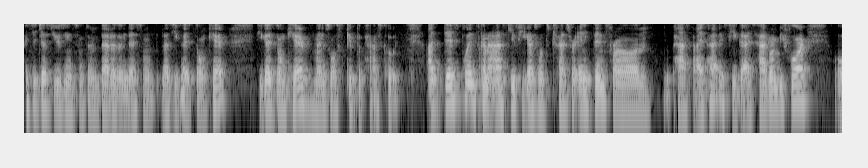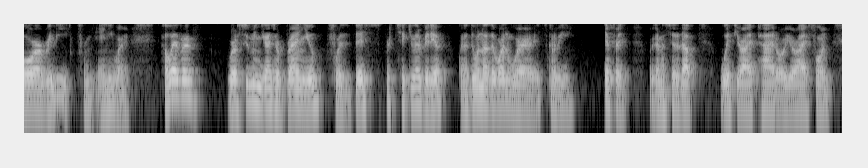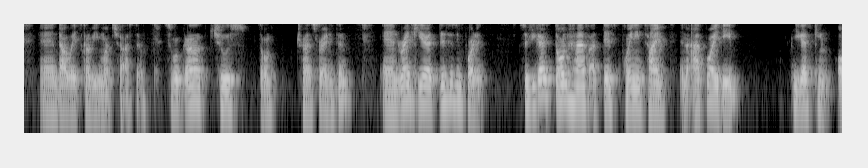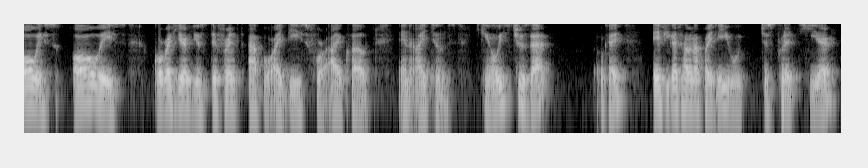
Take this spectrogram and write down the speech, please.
I suggest using something better than this unless you guys don't care. If you guys don't care, might as well skip the passcode. At this point, it's gonna ask you if you guys want to transfer anything from your past iPad, if you guys had one before, or really from anywhere. However, we're assuming you guys are brand new for this particular video. I'm gonna do another one where it's gonna be different. We're gonna set it up with your iPad or your iPhone and that way it's going to be much faster. So we're going to choose don't transfer anything and right here this is important. So if you guys don't have at this point in time an Apple ID you guys can always always go right here use different Apple IDs for iCloud and iTunes. You can always choose that okay. If you guys have an Apple ID you would just put it here.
